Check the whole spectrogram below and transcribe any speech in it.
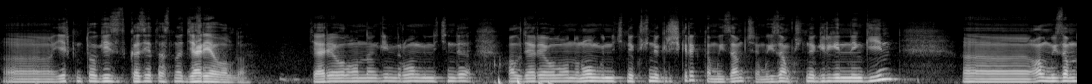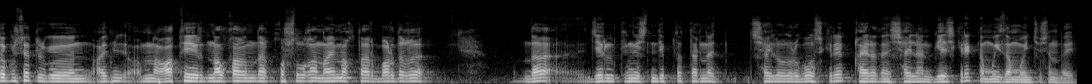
эркин тоо газетасында жарыя болду жарыя болгондон кийин бир он күн ичинде ал жарыя болгондон он күнүн ичинде күчүнө кириш керек да мыйзамчы мыйзам күчүнө киргенден кийин ал мыйзамда көрсөтүлгөн мына атрдин алкагында кошулган аймактар баардыгы да жергиликтүү кеңештин депутаттарына шайлоолор болуш керек кайрадан шайланып келиш керек да мыйзам боюнча ошондой.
